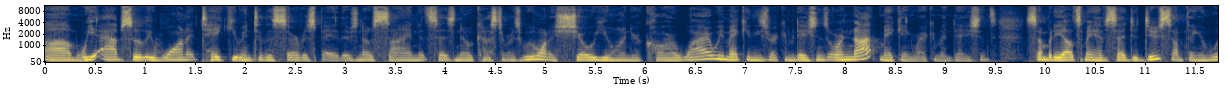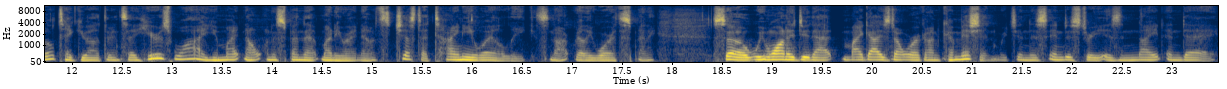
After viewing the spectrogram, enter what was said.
Um, we absolutely want to take you into the service bay. There's no sign that says no customers. We want to show you on your car why are we making these recommendations or not making recommendations. Somebody else may have said to do something, and we'll take you out there and say, here's why you might not want to spend that money right now. It's just a tiny oil leak. It's not really worth spending. So we want to do that. My guys don't work on commission, which in this industry is night and day.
